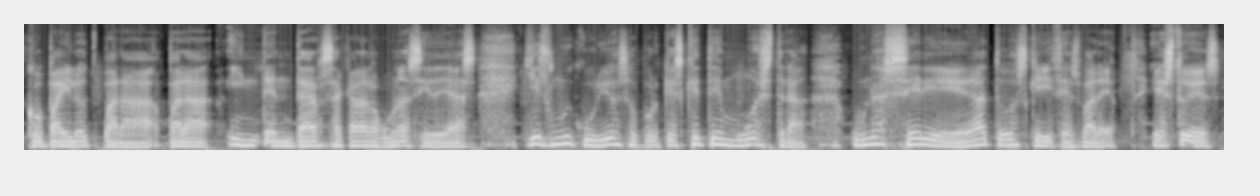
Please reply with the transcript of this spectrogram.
Copilot para, para intentar sacar algunas ideas. Y es muy curioso porque es que te muestra una serie de datos que dices, vale, esto es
